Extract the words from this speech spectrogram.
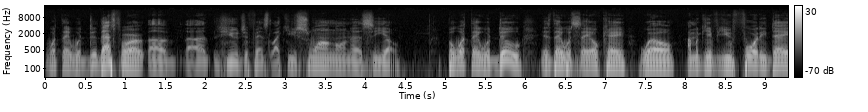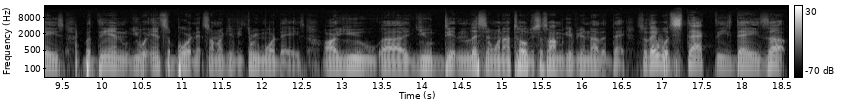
what they would do, that's for a, a, a huge offense, like you swung on a CO. But what they would do is they would say, okay, well, I'm gonna give you 40 days, but then you were insubordinate, so I'm gonna give you three more days. Or you uh, you didn't listen when I told you, so, I'm gonna give you another day. So they would stack these days up.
